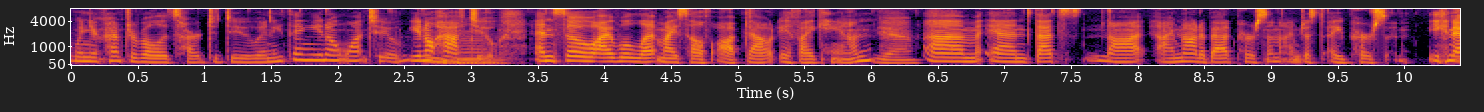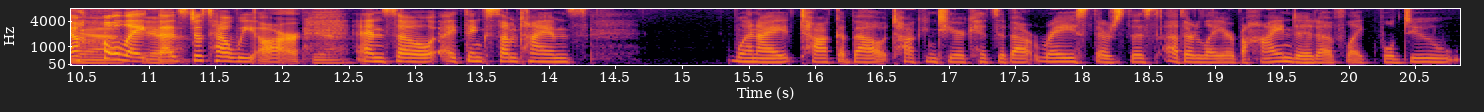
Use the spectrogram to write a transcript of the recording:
when you're comfortable it's hard to do anything you don't want to. You don't have to. And so I will let myself opt out if I can. Yeah. Um and that's not I'm not a bad person. I'm just a person. You know? Yeah, like yeah. that's just how we are. Yeah. And so I think sometimes when I talk about talking to your kids about race, there's this other layer behind it of like, well, do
